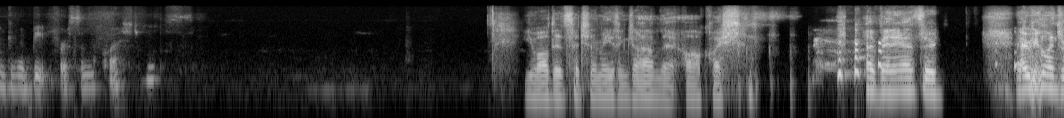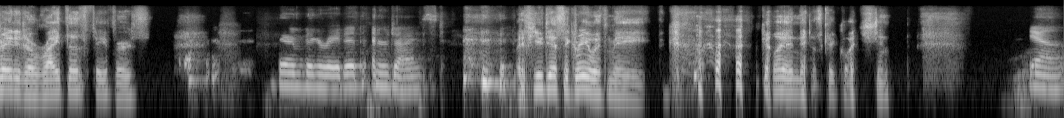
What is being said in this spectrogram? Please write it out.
We'll give a beat for some questions. You all did such an amazing job that all questions have been answered. Everyone's ready to write those papers. They're invigorated, energized. If you disagree with me, go ahead and ask a question. Yeah,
